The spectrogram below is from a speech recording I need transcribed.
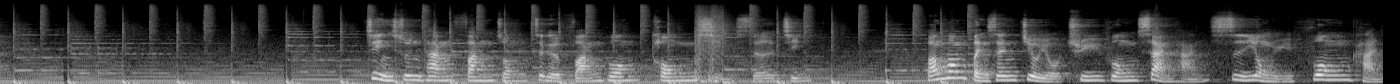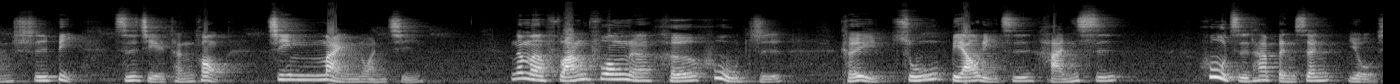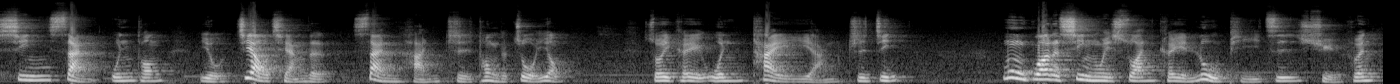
晋孙汤方中这个防风通行十二经，防风本身就有驱风散寒，适用于风寒湿痹、肢节疼痛、经脉暖急。那么防风呢，和护子可以逐表里之寒湿。护子它本身有心散温通，有较强的散寒止痛的作用。所以可以温太阳之经，木瓜的性味酸，可以入脾之血分。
